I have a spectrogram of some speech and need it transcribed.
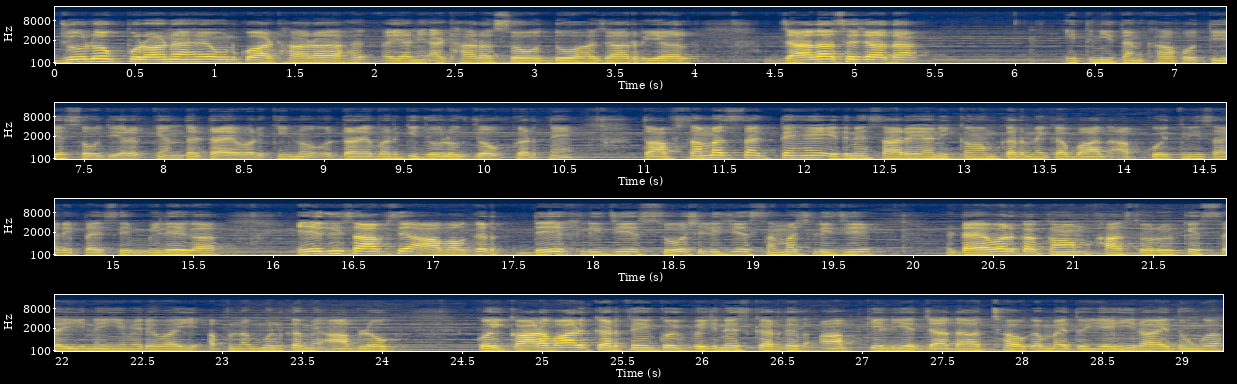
जो लोग पुराना है, उनको 18 यानी 1800 2000 रियाल ज़्यादा से ज़्यादा इतनी तनख्वाह होती है सऊदी अरब के अंदर ड्राइवर की ड्राइवर की जो लोग जॉब करते हैं। तो आप समझ सकते हैं, इतने सारे यानी काम करने के बाद आपको इतनी सारे पैसे मिलेगा। एक हिसाब से आप अगर देख लीजिए, सोच लीजिए, समझ लीजिए, ड्राइवर का काम खास तौर पर सही नहीं है मेरे भाई। अपना मुल्क में आप लोग कोई कारोबार करते हैं, कोई बिज़नेस करते हैं तो आपके लिए ज़्यादा अच्छा होगा। मैं तो यही राय दूँगा,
